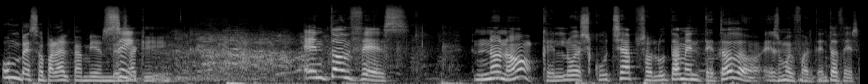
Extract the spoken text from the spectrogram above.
Un beso para él también desde Sí. aquí. Entonces, no, no, que él lo escucha absolutamente todo. Es muy fuerte. Entonces,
